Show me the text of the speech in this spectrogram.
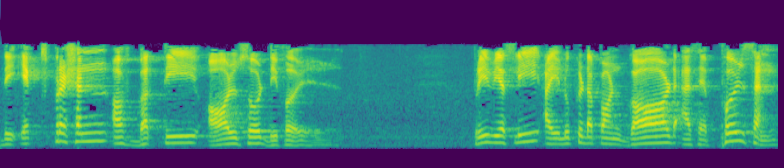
the expression of bhakti also differs. Previously, I looked upon God as a person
